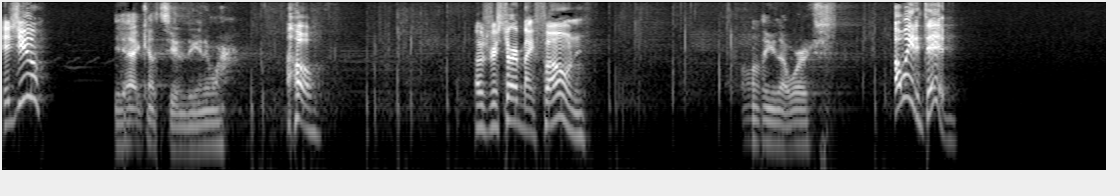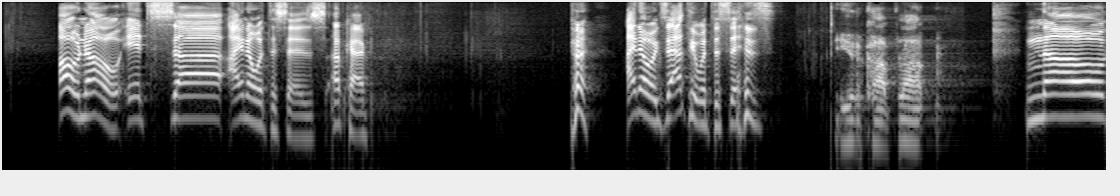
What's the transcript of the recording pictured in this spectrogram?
Did you? Yeah, I can't see anything anymore. Oh. I was restarting my phone. I don't think that works. Oh wait, it did. Oh no, it's uh I know what this is. Okay. I know exactly what this is. You're a cop flop. No,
